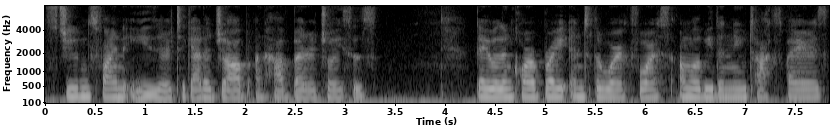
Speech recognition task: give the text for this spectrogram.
students find it easier to get a job and have better choices. They will incorporate into the workforce and will be the new taxpayers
